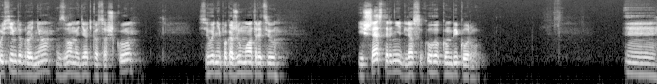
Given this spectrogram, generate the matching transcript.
Усім доброго дня! З вами дядько Сашко. Сьогодні покажу матрицю із шестерні для сухого комбікорму. Е,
